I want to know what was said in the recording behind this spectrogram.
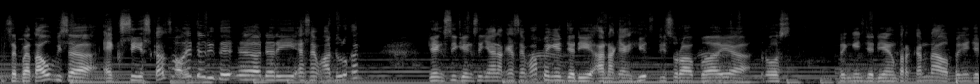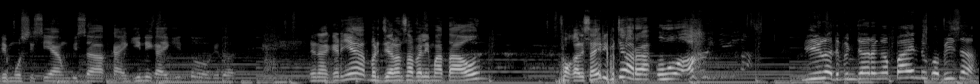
Siapa tahu bisa eksis. Kan soalnya dari eh, dari SMA dulu kan gengsi-gengsinya anak SMA pengen jadi anak yang hits di Surabaya terus pengen jadi yang terkenal pengen jadi musisi yang bisa kayak gini kayak gitu gitu. Dan akhirnya berjalan sampai lima tahun vokalis saya di penjara wah. Gila di penjara ngapain tuh kok bisa?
